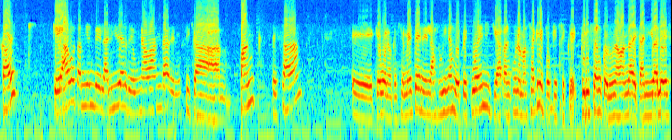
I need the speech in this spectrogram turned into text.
Cars, que hago también de la líder de una banda de música punk pesada, eh, que bueno, que se meten en las ruinas de Pecuén y que arrancó una masacre porque se cruzan con una banda de caníbales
